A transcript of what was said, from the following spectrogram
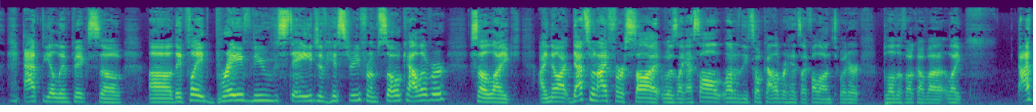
at the Olympics. So uh, they played "Brave New Stage of History" from Soul Calibur. So like I know I, that's when I first saw it. Was like I saw a lot of these Soul Calibur hits I follow on Twitter blow the fuck up about it. Like I,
